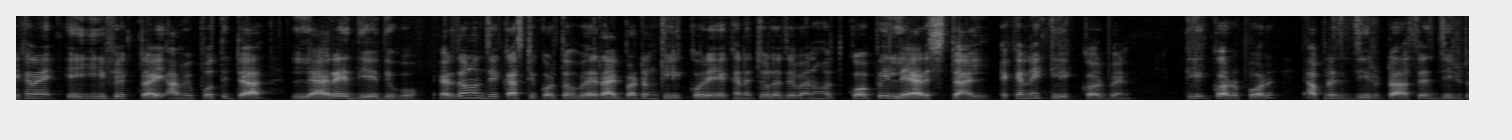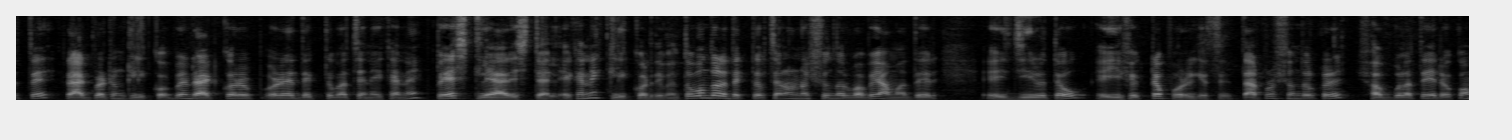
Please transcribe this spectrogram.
এখানে এই ইফেক্টটাই আমি প্রতিটা লেয়ারে দিয়ে দেব। এর জন্য যে কাজটি করতে হবে রাইট বাটন ক্লিক করে এখানে চলে যাবেন কপি লেয়ার স্টাইল এখানে ক্লিক করবেন। ক্লিক করার পর আপনার জিরোটা আছে জিরোতে রাইট বাটন ক্লিক করবেন। রাইট করার পরে দেখতে পাচ্ছেন এখানে পেস্ট লেয়ার স্টাইল এখানে ক্লিক করে দেবেন। তো বন্ধুরা দেখতে পাচ্ছেন অনেক সুন্দরভাবে আমাদের এই জিরোতেও এই ইফেক্টটা পড়ে গেছে। তারপর সুন্দর করে সবগুলাতে এরকম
